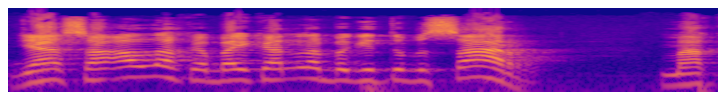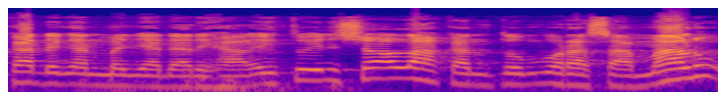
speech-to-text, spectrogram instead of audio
Jasa Allah, kebaikan Allah begitu besar. Maka dengan menyadari hal itu insya Allah akan tumbuh rasa malu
